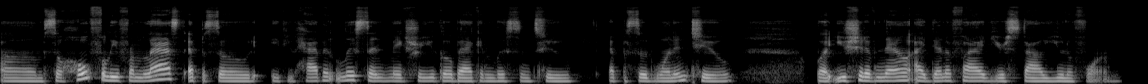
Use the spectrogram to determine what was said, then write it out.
Um, so, hopefully, from last episode, if you haven't listened, make sure you go back and listen to episode one and two but you should have now identified your style uniform.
